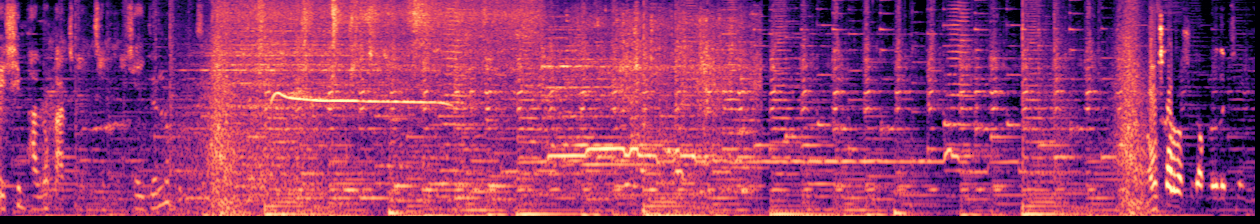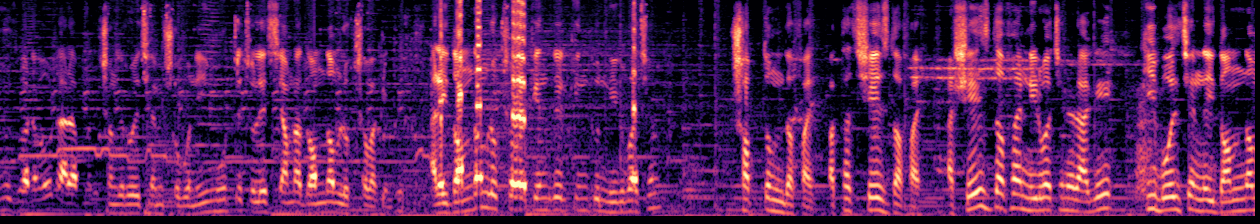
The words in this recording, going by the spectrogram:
বেশি ভালো কাজ করছে সেই জন্য নমস্কার দর্শক, আপনারা দেখছেন নিউজ ওয়াটাবাউট আর আপনাদের সঙ্গে রয়েছে আমি শোভন। এই মুহূর্তে চলে এসেছি আমরা দমদম লোকসভা কেন্দ্রে। আর এই দমদম লোকসভা কেন্দ্রের কিন্তু নির্বাচন সপ্তম দফায়, অর্থাৎ শেষ দফায়। আর শেষ দফায় নির্বাচনের আগে কি বলছেন এই দমদম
